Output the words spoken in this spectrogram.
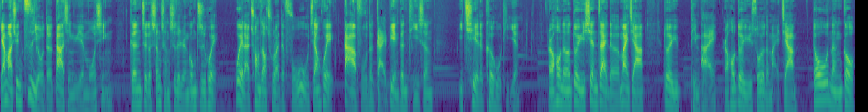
亚马逊自有的大型语言模型跟这个生成式的人工智慧，未来创造出来的服务将会大幅的改变跟提升一切的客户体验。然后呢，对于现在的卖家，对于品牌，然后对于所有的买家，都能够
